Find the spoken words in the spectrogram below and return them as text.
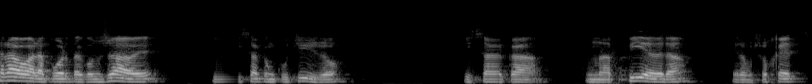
traba la puerta con llave y saca un cuchillo y saca una piedra, era un yojet,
